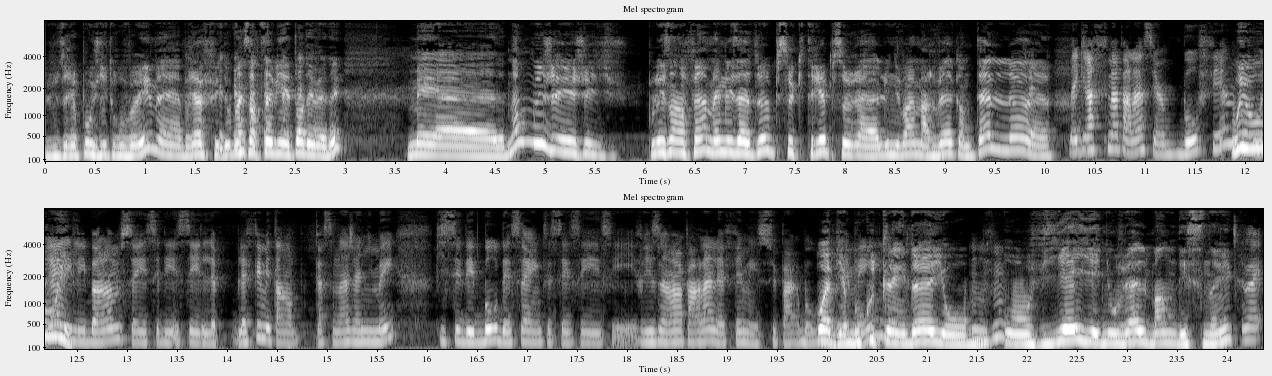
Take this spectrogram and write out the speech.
Je vous dirai pas où je l'ai trouvé, mais bref, il doit bien sortir bientôt en DVD. Mais euh, non, moi j'ai, pour les enfants, même les adultes, ceux qui tripent sur euh, l'univers Marvel comme tel, là, euh, Mais graphiquement parlant, c'est un beau film. Oui, oui, oui. Les bonhommes, c'est le, le film est en personnage animé, puis c'est des beaux dessins. tu sais, C'est, c'est, visuellement parlant, le film est super beau. ouais, il y a beaucoup de clins d'œil aux, Mhm. aux vieilles et nouvelles bandes dessinées. Ouais.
